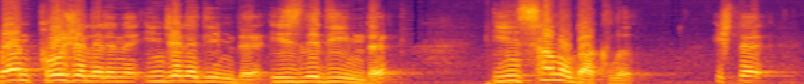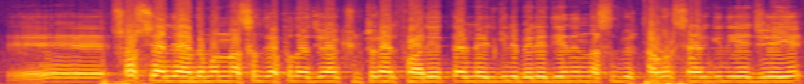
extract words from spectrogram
Ben projelerini incelediğimde, izlediğimde insan odaklı, işte e, sosyal yardımın nasıl yapılacağı, kültürel faaliyetlerle ilgili belediyenin nasıl bir tavır sergileyeceği,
